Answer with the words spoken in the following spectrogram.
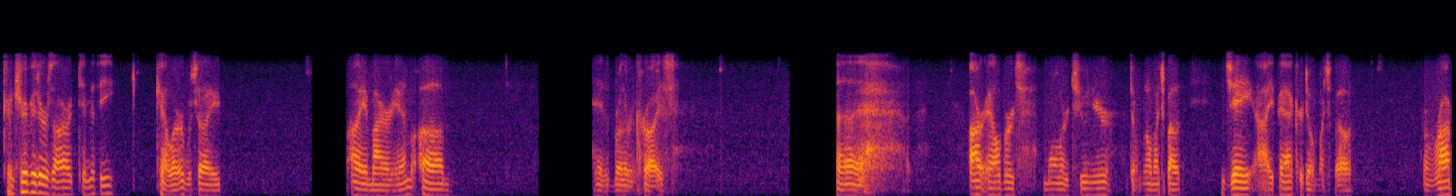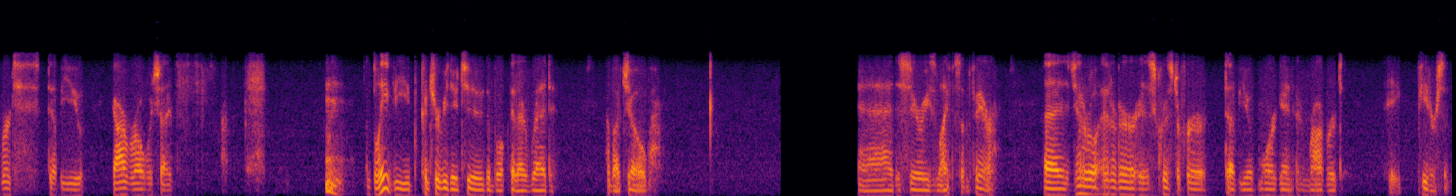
Contributors are Timothy Keller, which I I admire him, um, his brother in Christ. Uh, R. Albert Mohler Jr. I don't know much about J. I. Packer. Don't much about Robert W. Yarbrough, which I've I believe he contributed to the book that I read about Job. Uh, the series Life is Unfair. Uh, general editor is Christopher W. Morgan and Robert A. Peterson.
